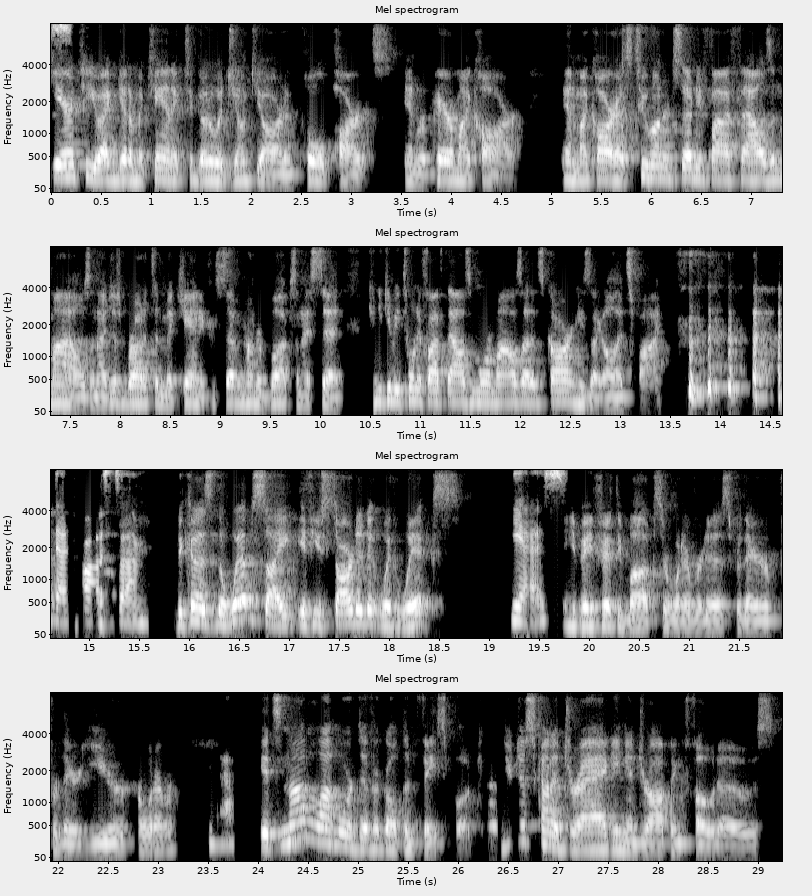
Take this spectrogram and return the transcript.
guarantee you I can get a mechanic to go to a junkyard and pull parts and repair my car. And my car has 275,000 miles, and I just brought it to the mechanic for 700 bucks. And I said, "Can you give me 25,000 more miles out of this car?" And he's like, "Oh, that's fine." That's awesome. because the website if you started it with wix Yes. and you paid 50 bucks or whatever it is for their for their year or whatever Yeah. it's not a lot more difficult than Facebook. You're just kind of dragging and dropping photos,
